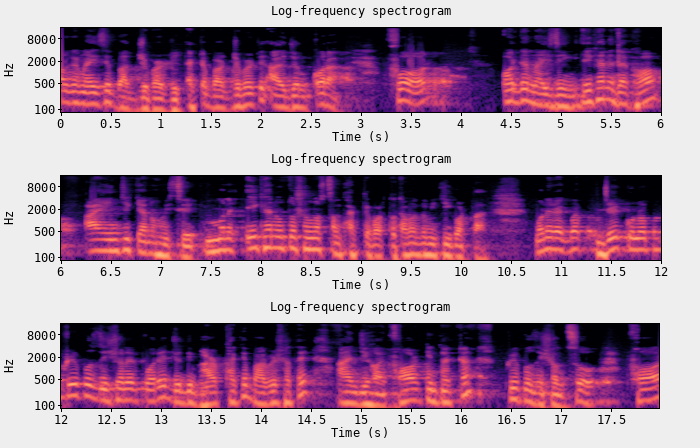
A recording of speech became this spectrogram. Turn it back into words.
organise a birthday party একটা বার্থডে পার্টি আয়োজন করা। ফর অর্গানাইজিং এখানে দেখো আইএনজি কেন হয়েছে মানে এখানে তো শূন্যস্থান থাকতে পারতো তখন তুমি কি করতা? মনে রাখবা যে কোনো প্রিপোজিশনের পরে যদি ভার্ব থাকে ভার্বের সাথে আইএনজি হয়। ফর কিন্তু একটা preposition so for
